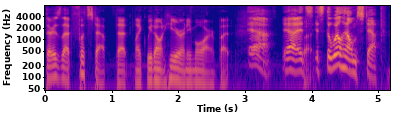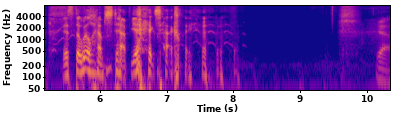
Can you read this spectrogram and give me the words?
there's that footstep that like we don't hear anymore." But Yeah, yeah. It's it's the Wilhelm step. It's the Wilhelm step. Yeah, exactly. yeah,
